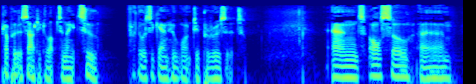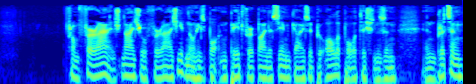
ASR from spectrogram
But I'll put this article up tonight too, for those again who want to peruse it. And also, um, from Farage, Nigel Farage, even though he's bought and paid for by the same guys that put all the politicians in, in Britain.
